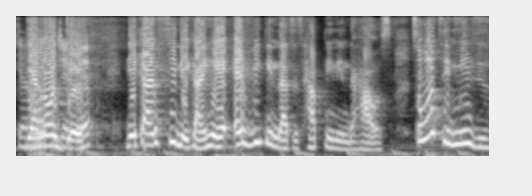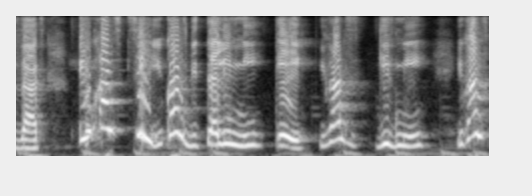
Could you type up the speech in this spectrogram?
They're they are not not deaf. deaf. they can see they can hear everything that is happening in the house so what it means is that you can't see you can't be telling me a you can't give me you can't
